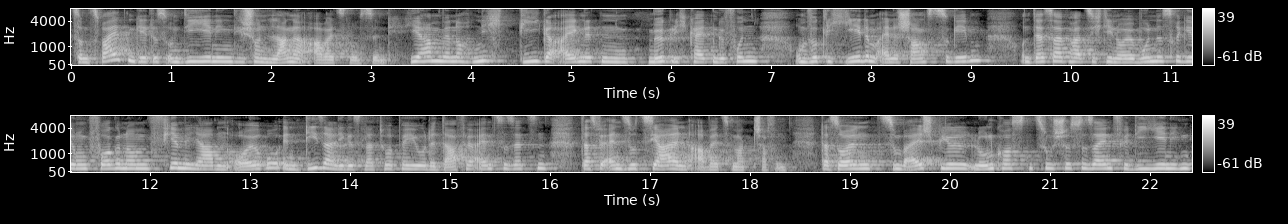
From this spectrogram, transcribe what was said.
Zum Zweiten geht es um diejenigen, die schon lange arbeitslos sind. Hier haben wir noch nicht die geeigneten Möglichkeiten gefunden, um wirklich jedem eine Chance zu geben. Und deshalb hat sich die neue Bundesregierung vorgenommen, 4 Milliarden Euro in dieser Legislaturperiode dafür einzusetzen, dass wir einen sozialen Arbeitsmarkt schaffen. Das sollen zum Beispiel Lohnkostenzuschüsse sein für diejenigen,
